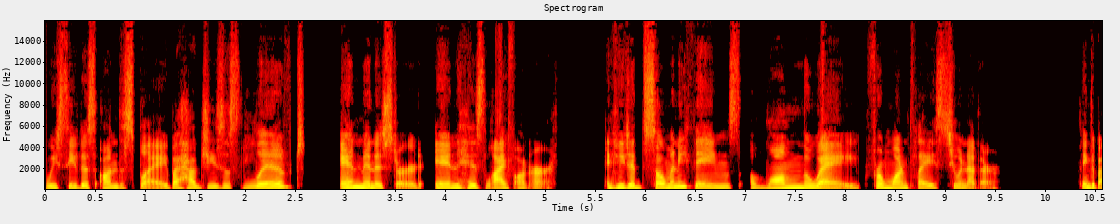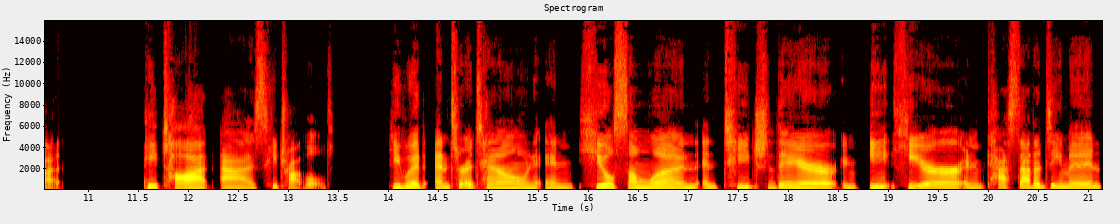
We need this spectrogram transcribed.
We see this on display by how Jesus lived and ministered in His life on earth. And He did so many things along the way from one place to another. Think about it. He taught as he traveled. He would enter a town and heal someone and teach there and eat here and cast out a demon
